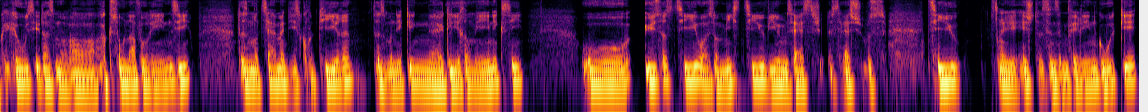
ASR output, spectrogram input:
gegen dass wir ein gesunder Verein sind, dass wir zusammen diskutieren, dass wir nicht gegen äh, gleicher Meinung sind. Und unser Ziel, also mein Ziel, wie im Sessions Ziel, äh, ist, dass es dem Verein gut geht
